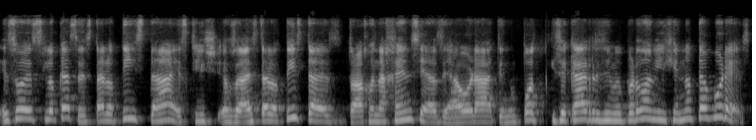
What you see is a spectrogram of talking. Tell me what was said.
eso es lo que hace, es tarotista, es cliché, o sea, es tarotista, es, trabajo en agencias y ahora tiene un podcast y se cae recibe perdón. Y dije, no te apures,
